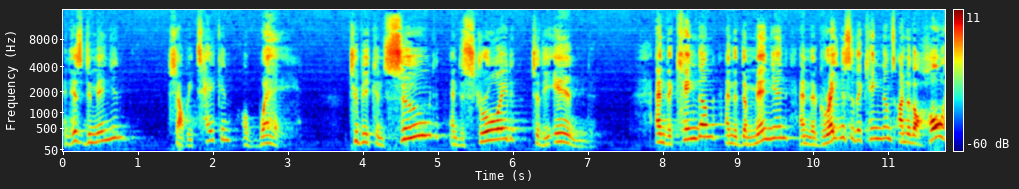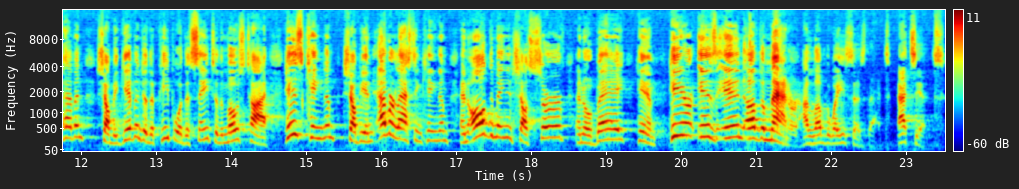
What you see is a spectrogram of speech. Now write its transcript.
and his dominion shall be taken away, to be consumed and destroyed to the end. And the kingdom and the dominion and the greatness of the kingdoms under the whole heaven shall be given to the people of the saints of the Most High. His kingdom shall be an everlasting kingdom, and all dominions shall serve and obey him. Here is end of the matter. I love the way he says that. That's it.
